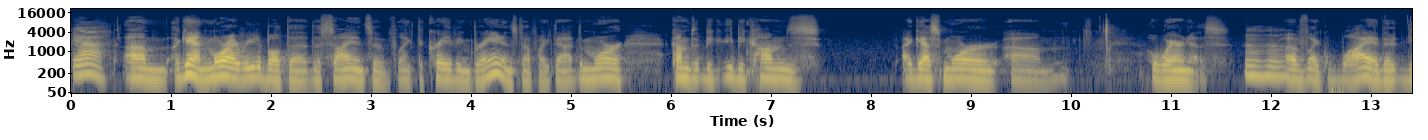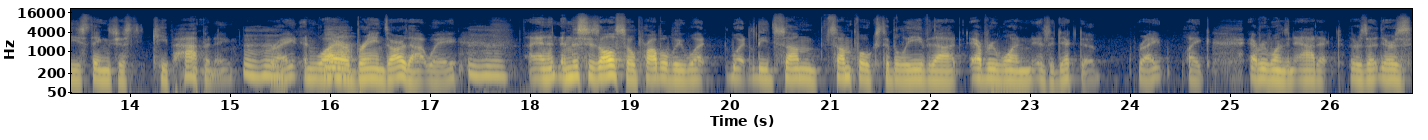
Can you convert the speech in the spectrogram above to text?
Yeah. um, again, the more I read about the the science of like the craving brain and stuff like that, the more comes it, it becomes, I guess, more um, awareness Mm-hmm. of like why the, these things just keep happening, Mm-hmm. right? And why Yeah. our brains are that way. And and this is also probably what what leads some some folks to believe that everyone is addictive, right? Like everyone's an addict. There's a there's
